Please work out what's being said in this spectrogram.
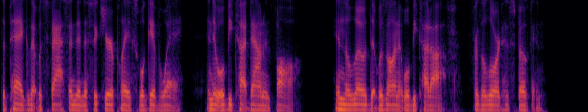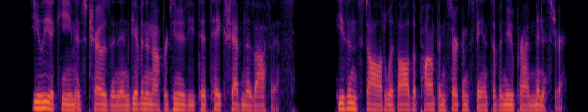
the peg that was fastened in a secure place will give way, and it will be cut down and fall, and the load that was on it will be cut off, for the Lord has spoken. Eliakim is chosen and given an opportunity to take Shebna's office. He's installed with all the pomp and circumstance of a new prime minister.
